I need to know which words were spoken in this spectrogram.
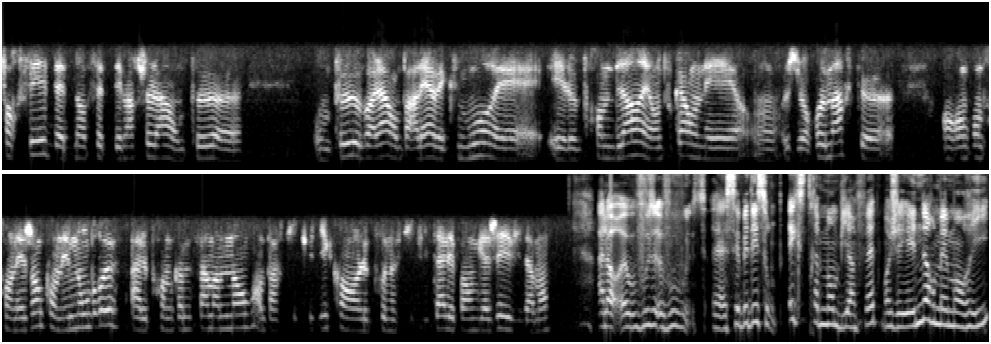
forcé d'être dans cette démarche-là. On peut euh, on peut voilà en parler avec humour et, le prendre bien. Et en tout cas, on est on- je remarque euh, en rencontrant les gens qu'on est nombreux à le prendre comme ça maintenant, en particulier quand le pronostic vital n'est pas engagé, évidemment. Alors, euh, vous, euh, ces BD sont extrêmement bien faites. Moi, j'ai énormément ri.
